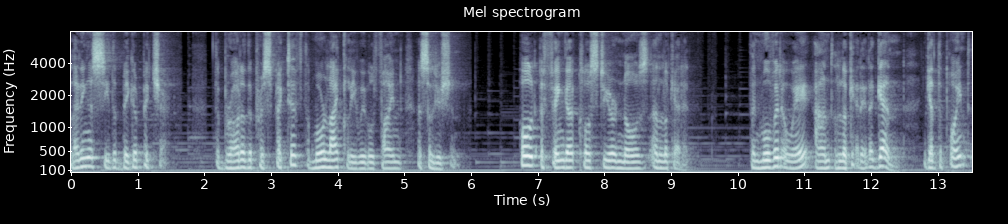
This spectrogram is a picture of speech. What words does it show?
letting us see the bigger picture. The broader the perspective, the more likely we will find a solution. Hold a finger close to your nose and look at it. Then move it away and look at it again. Get the point?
